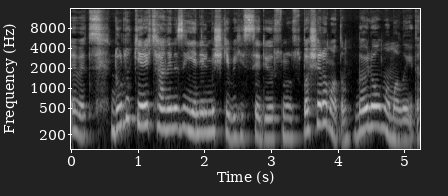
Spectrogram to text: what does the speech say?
Evet, durduk yere kendinizi yenilmiş gibi hissediyorsunuz. Başaramadım, böyle olmamalıydı.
